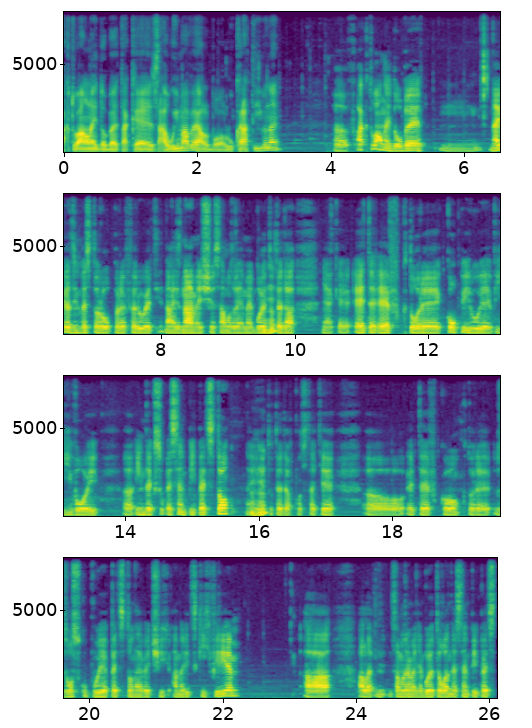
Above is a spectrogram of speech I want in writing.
aktuálnej dobe také zaujímavé alebo lukratívne? V aktuálnej dobe Mm, najviac investorov preferuje tie najznámejšie, samozrejme. Bude to mhm. teda nejaké ETF, ktoré kopíruje vývoj e, indexu S&P 500. Mm-hmm. Je to teda v podstate ETF, e ktoré zoskupuje 500 najväčších amerických firiem. A, ale samozrejme nebude to len S&P 500,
